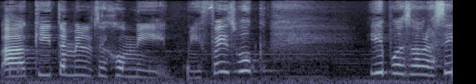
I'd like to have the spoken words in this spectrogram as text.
aquí también les dejo mi, mi Facebook y pues ahora sí,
